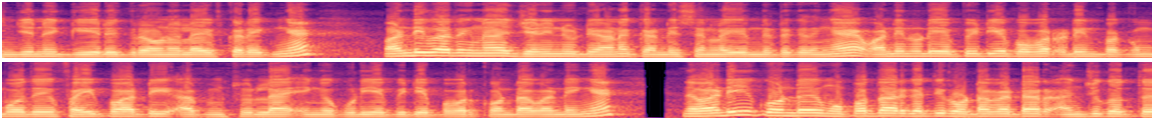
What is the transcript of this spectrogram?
இன்ஜினு கீரு கிரவுண்டு லைஃப் கிடைக்குங்க. வண்டி பார்த்தீங்கன்னா ஜெனினிட்டியான கண்டிஷனில் இருந்துட்டு இருக்குதுங்க. வண்டியினுடைய பிடிஏ பவர் அப்படின்னு பார்க்கும்போது ஃபைவ் பார்ட்டி அப்படின்னு சொல்ல எங்கள் கூடிய பிடிஏ பவர் கொண்ட வண்டிங்க. இந்த வண்டியை கொண்டு முப்பத்தாறு கத்தி ரொட்டவேட்டர் அஞ்சு கொத்து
